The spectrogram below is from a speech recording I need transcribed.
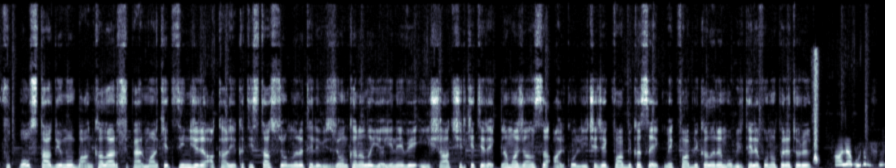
Futbol stadyumu, bankalar, süpermarket zinciri, akaryakıt istasyonları, televizyon kanalı, yayın evi, inşaat şirketi, reklam ajansı, alkollü içecek fabrikası, ekmek fabrikaları, mobil telefon operatörü. Hala burada mısınız?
